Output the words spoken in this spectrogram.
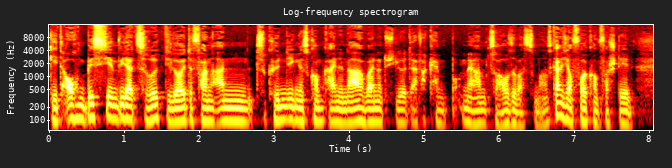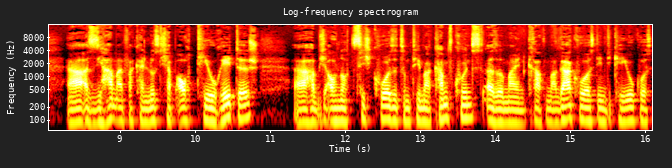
geht auch ein bisschen wieder zurück. Die Leute fangen an zu kündigen, es kommt keine nach, weil natürlich die Leute einfach keinen Bock mehr haben, zu Hause was zu machen. Das kann ich auch vollkommen verstehen. Ja, also sie haben einfach keine Lust. Ich habe auch theoretisch, äh, habe ich auch noch zig Kurse zum Thema Kampfkunst, also meinen Krav Maga Kurs, den DKO Kurs.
